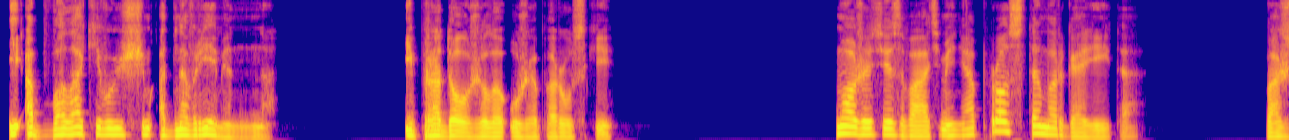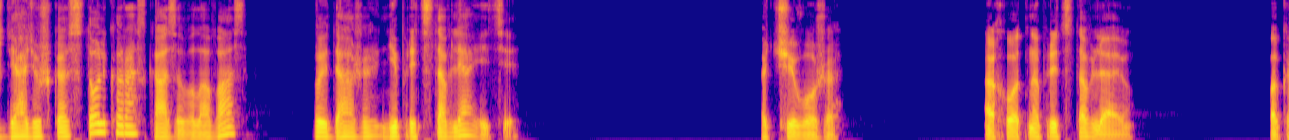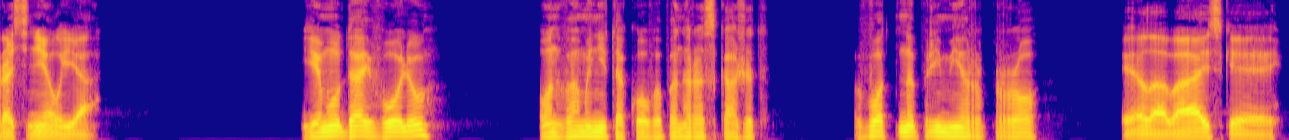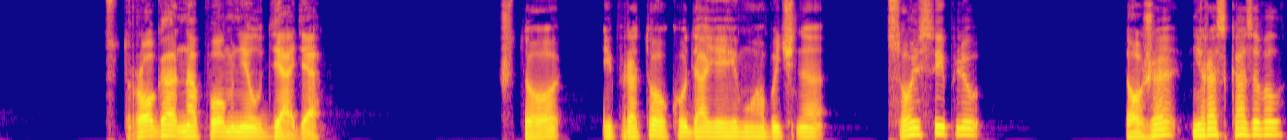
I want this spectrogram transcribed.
и обволакивающим одновременно, и продолжила уже по-русски. «Можете звать меня просто Маргарита. Ваш дядюшка столько рассказывал о вас, вы даже не представляете». Отчего же? Охотно представляю. Покраснел я. Ему дай волю, он вам и не такого понарасскажет. Вот, например, про Иловайский. Строго напомнил дядя. Что и про то, куда я ему обычно соль сыплю, тоже не рассказывал?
